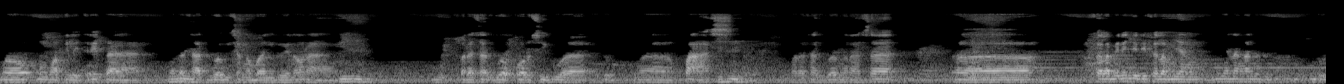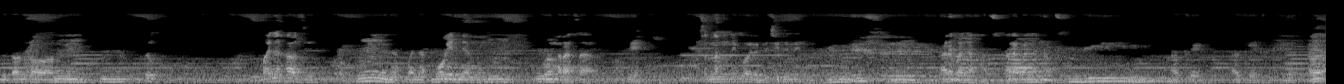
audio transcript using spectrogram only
mau mewakili cerita pada saat gue bisa ngebantuin orang pada saat gue porsi gue itu uh, pas pada saat gue ngerasa uh, film ini jadi film yang menyenangkan untuk, ditonton. Itu banyak hal sih. Hmm. banyak banyak poin yang gue ngerasa oke senang nih gue ada di sini nih. Ada banyak hal ada banyak hal. Oke oke. Ya,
